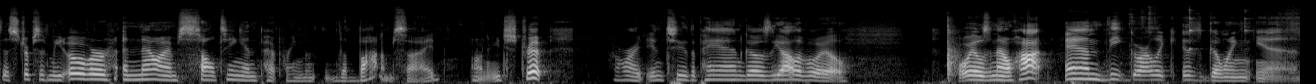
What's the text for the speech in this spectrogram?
the strips of meat over, and now I'm salting and peppering the, the bottom side on each strip. All right, into the pan goes the olive oil. Oil is now hot, and the garlic is going in.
